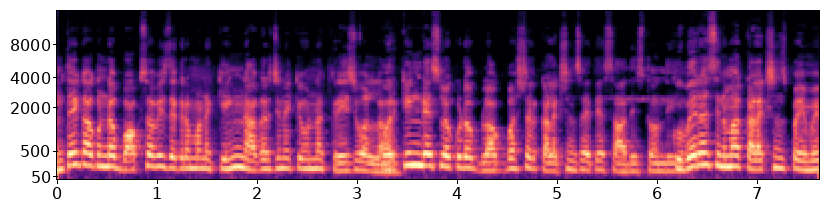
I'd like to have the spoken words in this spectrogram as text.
అంతేకాకుండా బాక్స్ ఆఫీస్ దగ్గర మన కింగ్ నాగార్జునకి ఉన్న క్రేజ్ వల్ల వర్కింగ్ డేస్లో కూడా బ్లాక్ బస్టర్ కలెక్షన్స్ అయితే సాధిస్తోంది. కుబేరా సినిమా కలెక్షన్స్ పై మీ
